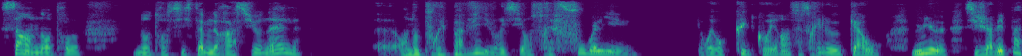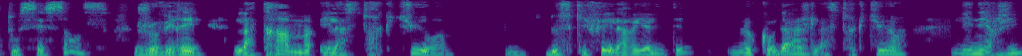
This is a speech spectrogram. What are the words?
Sans notre système rationnel, euh, on ne pourrait pas vivre ici, on serait fou allié. Il n'y aurait aucune cohérence, ce serait le chaos. Mieux, si j'avais pas tous ces sens, je verrais la trame et la structure de ce qui fait la réalité, le codage, la structure, l'énergie,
